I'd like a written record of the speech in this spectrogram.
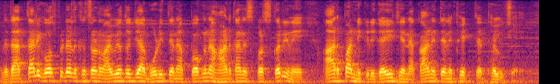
અને તાત્કાલિક હોસ્પિટલ ખસેડવામાં આવ્યો હતો જ્યાં ગોળી તેના પગના હાડકાને સ્પર્શ કરીને આરપાર નીકળી ગઈ જેના કારણે તેને ફ્રેક્ચર થયું છે.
